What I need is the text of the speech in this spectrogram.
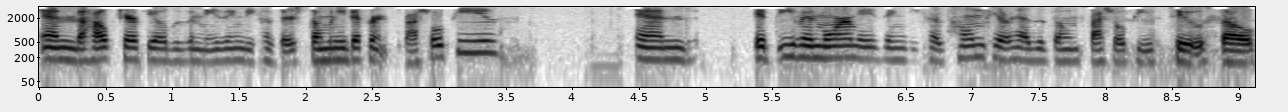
and the healthcare field is amazing because there's so many different specialties, and it's even more amazing because home care has its own specialties too. So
